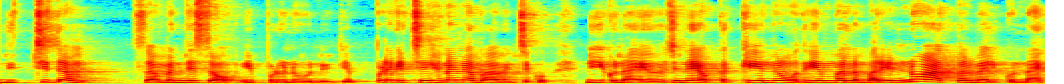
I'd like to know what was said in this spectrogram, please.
నిశ్చితం సమంజసం. ఇప్పుడు నువ్వు ఎప్పటికీ చిహ్నంగా భావించకు. నీకు నా యోజన యొక్క కేంద్రం ఉదయం వల్ల మరెన్నో ఆత్మలు మేల్కొన్నాయి.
